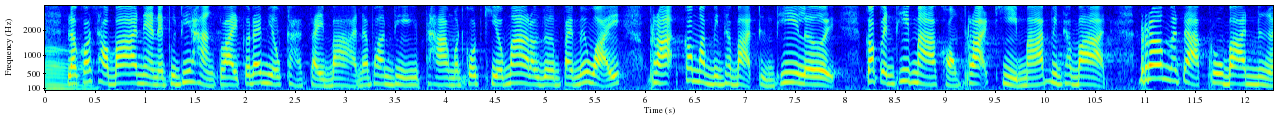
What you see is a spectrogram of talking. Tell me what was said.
อ่าแล้วก็ชาวบ้านเนี่ยในพื้นที่ห่างไกลก็ได้มีโอกาสใส่บาตรนะบางทีทางมันคดเคี้ยวมากเราเดินไปไม่ไหว พระก็มาบิณฑบาตถึงที่เลย ก็เป็นที่มาของพระขี่ม้าบิณฑบาตเริ่มมาจากครูบาเหนือ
